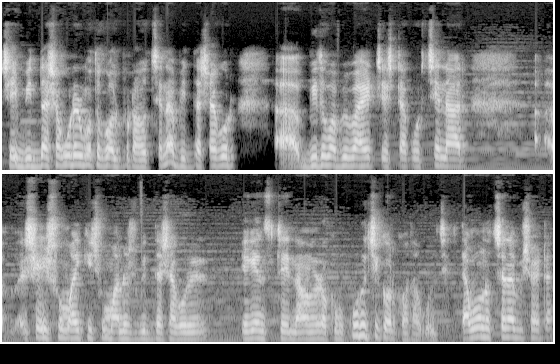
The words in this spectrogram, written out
সেই বিদ্যাসাগরের মতো গল্পটা হচ্ছে না? বিদ্যাসাগর বিধবা বিবাহের চেষ্টা করছেন আর সেই সময় কিছু মানুষ বিদ্যাসাগরের এগেনস্টে নানান রকম কুরুচিকর কথা বলছে। তেমন হচ্ছে না বিষয়টা?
